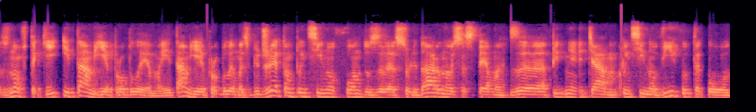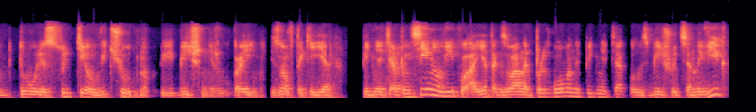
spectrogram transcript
Знов таки, і там є проблеми, і там є проблеми з бюджетом пенсійного фонду, з солідарною системою, з підняттям пенсійного віку, такого доволі суттєво відчутного і більше ніж в Україні. І знов таки є підняття пенсійного віку, а є так зване приховане підняття, коли збільшується не вік,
